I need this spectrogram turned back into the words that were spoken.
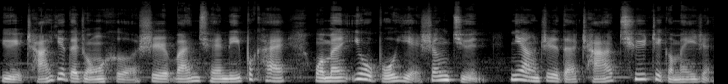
与茶叶的融合是完全离不开我们诱捕野生菌酿制的茶曲这个媒人。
